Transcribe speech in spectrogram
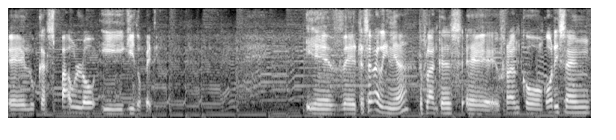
eh, Lucas Paulo y Guido Petti. Y de tercera línea, de flanques, Franco Gorisen,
